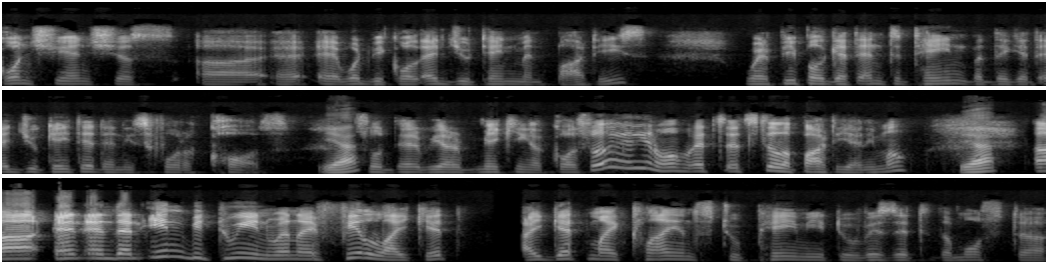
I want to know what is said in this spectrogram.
conscientious uh, uh, what we call edutainment parties where people get entertained but they get educated and it's for a cause Yeah. so there we are making a cause so you know it's it's still a party animal Yeah. uh, and and then in between when I feel like it I get my clients to pay me to visit the most uh,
